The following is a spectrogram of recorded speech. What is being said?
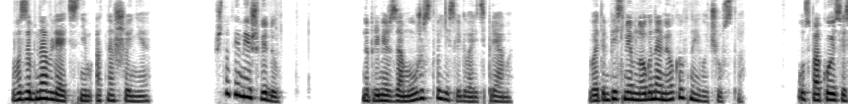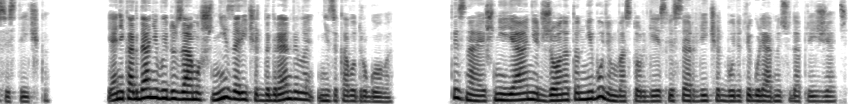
— возобновлять с ним отношения. Что ты имеешь в виду? Например, замужество, если говорить прямо. В этом письме много намеков на его чувства. Успокойся, сестричка. Я никогда не выйду замуж ни за Ричарда Гренвилла, ни за кого другого. Ты знаешь, ни я, ни Джонатан не будем в восторге, если сэр Ричард будет регулярно сюда приезжать.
